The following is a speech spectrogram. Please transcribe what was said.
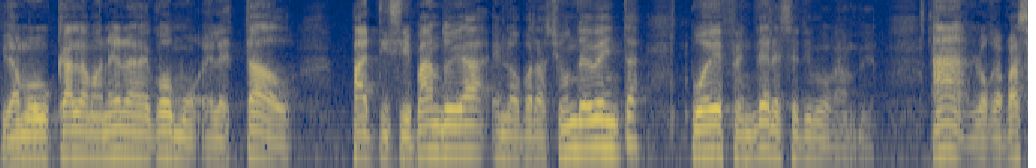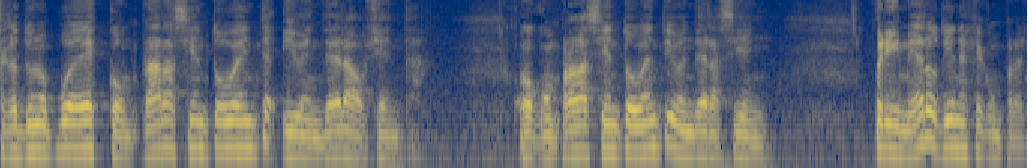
Y vamos a buscar la manera de cómo el Estado, participando ya en la operación de venta, puede defender ese tipo de cambio. Ah, lo que pasa es que tú no puedes comprar a 120 y vender a 80. O comprar a 120 y vender a 100. Primero tienes que comprar.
